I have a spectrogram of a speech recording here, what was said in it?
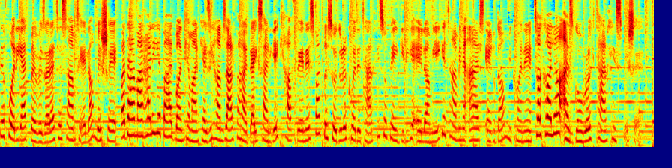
قید فوریت به وزارت سمت اعلام بشه و در مرحله بعد بانک مرکزی هم ظرف حداکثر یک هفته نسبت به صدور کد ترخیص و پیگیری اعلامیه تامین ارز اقدام می‌کنه تا کالا از گمرک ترخیص بشه.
